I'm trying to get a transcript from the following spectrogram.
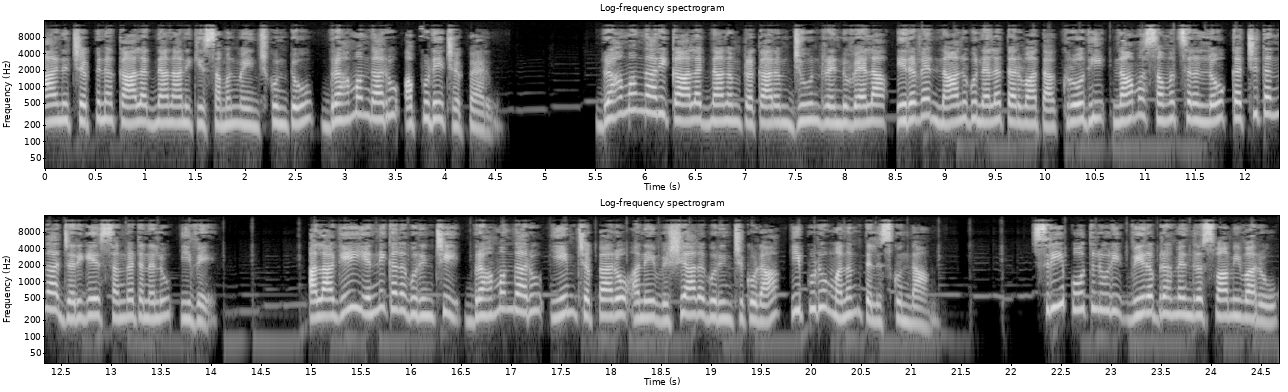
ఆయన చెప్పిన కాలజ్ఞానానికి సమన్వయించుకుంటూ బ్రహ్మంగారు అప్పుడే చెప్పారు. బ్రహ్మంగారి కాలజ్ఞానం ప్రకారం జూన్ రెండు వేల ఇరవై నాలుగు నెల తర్వాత క్రోధి నామ సంవత్సరంలో ఖచ్చితంగా జరిగే సంఘటనలు ఇవే. అలాగే ఎన్నికల గురించి బ్రహ్మంగారు ఏం చెప్పారో అనే విషయాల గురించి కూడా ఇప్పుడు మనం తెలుసుకుందాం. శ్రీ పోతులూరి వీరబ్రహ్మేంద్ర స్వామి వారు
